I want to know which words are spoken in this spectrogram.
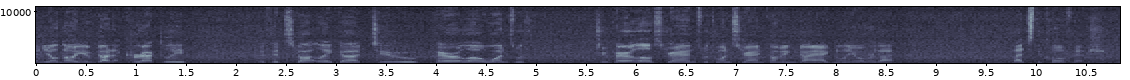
And you'll know you've done it correctly if it's got like uh, two parallel ones with two parallel strands with one strand coming diagonally over that. That's the clove hitch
